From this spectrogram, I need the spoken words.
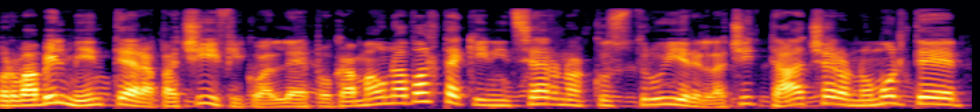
Probabilmente era pacifico all'epoca, ma una volta che iniziarono a costruire la città c'erano molte...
